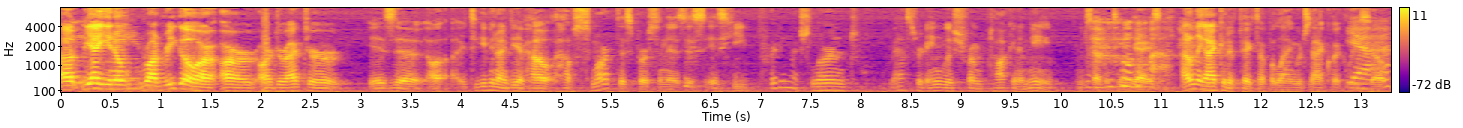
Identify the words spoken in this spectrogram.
Uh, yeah, you know, Rodrigo, our, our, our director, is uh, uh, to give you an idea of how, how smart this person is, is. Is he pretty much learned mastered English from talking to me in 17 days? Wow. I don't think I could have picked up a language that quickly. Yeah. So,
